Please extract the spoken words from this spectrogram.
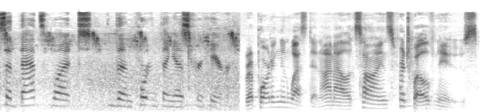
So that's what the important thing is for here. Reporting in Weston, I'm Alex Hines for 12 News.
